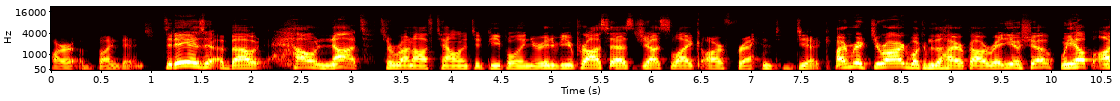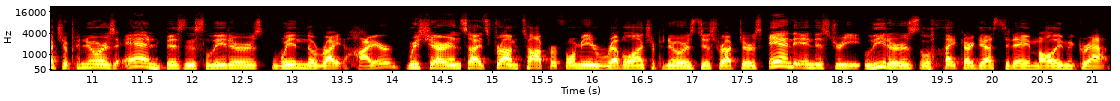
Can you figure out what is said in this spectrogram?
are abundant. Today is about how not to run off talented people in your interview process, just like our friend Dick. I'm Rick Girard. Welcome to the Hire Power Radio Show. We help entrepreneurs and business leaders win the right hire. We share insights from top performing rebel entrepreneurs, disruptors, and industry leaders like our guest today, Molly McGrath.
